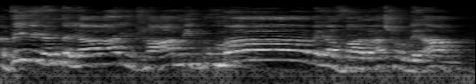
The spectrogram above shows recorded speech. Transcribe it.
a beating in the yard in time, me boom, ah, me a vara chow de ah.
